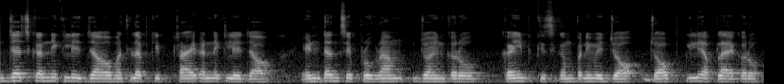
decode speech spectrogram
जज करने के लिए जाओ मतलब कि ट्राई करने के लिए जाओ इंटर्नशिप प्रोग्राम ज्वाइन करो, कहीं किसी कंपनी में जॉब जॉब के लिए अप्लाई करो,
